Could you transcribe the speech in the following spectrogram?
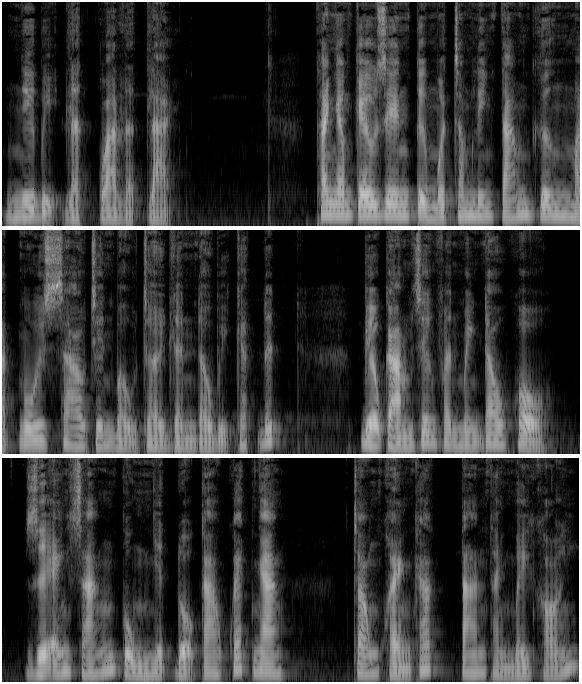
như bị lật qua lật lại. Thanh âm kêu rên từ 108 gương mặt ngôi sao trên bầu trời lần đầu bị cắt đứt. Biểu cảm riêng phần mình đau khổ, dưới ánh sáng cùng nhiệt độ cao quét ngang, trong khoảnh khắc tan thành mây khói,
